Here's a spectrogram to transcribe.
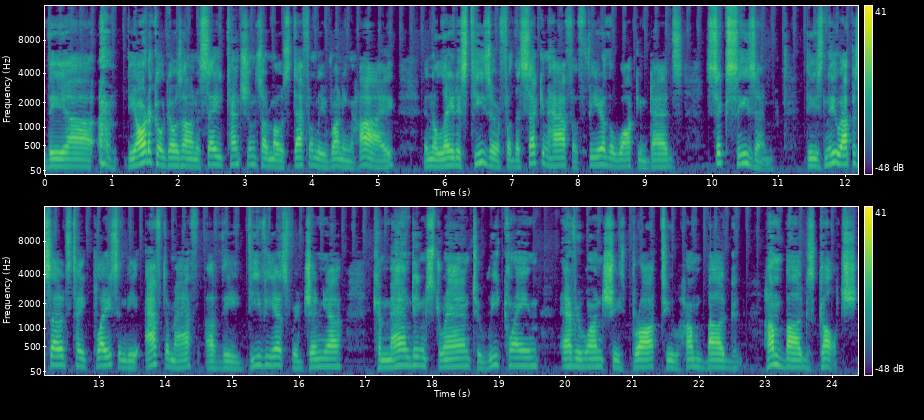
The uh, the article goes on to say tensions are most definitely running high in the latest teaser for the second half of Fear the Walking Dead's sixth season. These new episodes take place in the aftermath of the devious Virginia commanding Strand to reclaim everyone she's brought to Humbug Humbug's Gulch.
